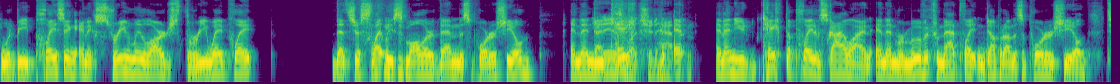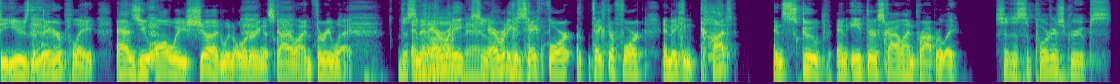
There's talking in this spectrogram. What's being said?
would be placing an extremely large three way plate that's just slightly smaller than the supporter shield. And then That you is take what should happen. And then you take the plate of Skyline and then remove it from that plate and dump it on the supporter shield to use the bigger plate, as you always should when ordering a Skyline three way. The And then everybody man. So everybody can take fork take their fork and they can cut and scoop and eat their Skyline properly. So the supporters groups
